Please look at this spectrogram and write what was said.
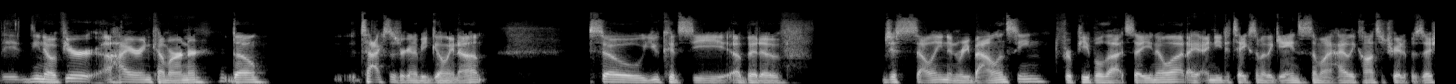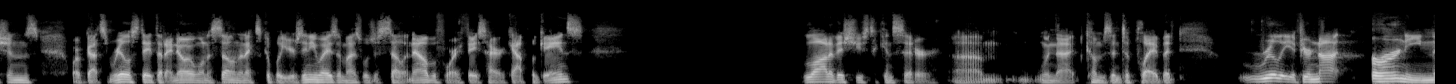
you know, if you're a higher income earner, though, taxes are going to be going up. So you could see a bit of just selling and rebalancing for people that say, you know what, I, I, need to take some of the gains in some of my highly concentrated positions, or I've got some real estate that I know I want to sell in the next couple of years anyways. I might as well just sell it now before I face higher capital gains. A lot of issues to consider um, when that comes into play. But really, if you're not earning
